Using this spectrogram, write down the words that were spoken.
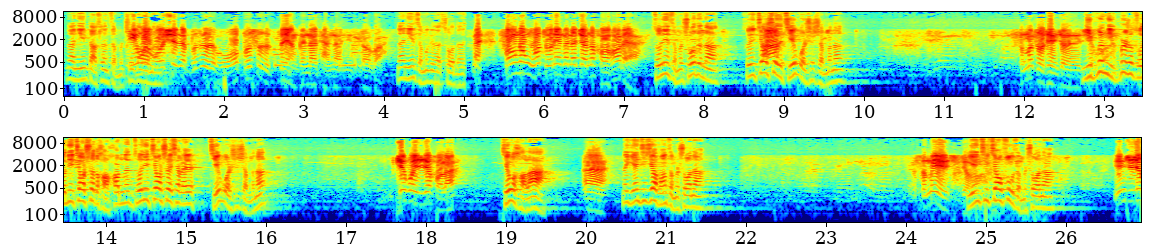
那您打算怎么知道因为？我现在不是我不是这样跟他谈的，你知道吧？那您怎么跟他说的？哎，房东，我昨天跟他讲的好好的，昨天怎么说的呢？昨天交涉的结果是什么呢？什么昨天交？你不是你不是说昨天交涉的好好吗？那昨天交涉下来结果是什么呢？结果已经好了。结果好了。哎，那延期交房怎么说呢？什么延期交？延期交付怎么说呢？延期交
